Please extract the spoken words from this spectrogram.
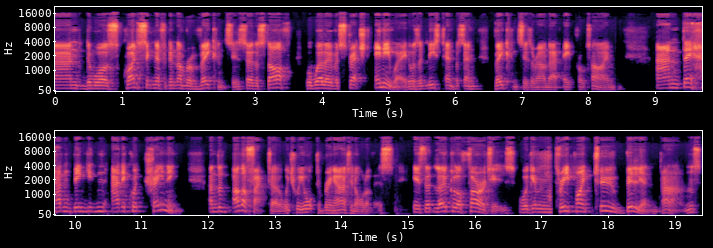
And there was quite a significant number of vacancies. So the staff were well overstretched anyway. There was at least 10% vacancies around that April time. And they hadn't been given adequate training. And the other factor, which we ought to bring out in all of this, is that local authorities were given 3.2 billion pounds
